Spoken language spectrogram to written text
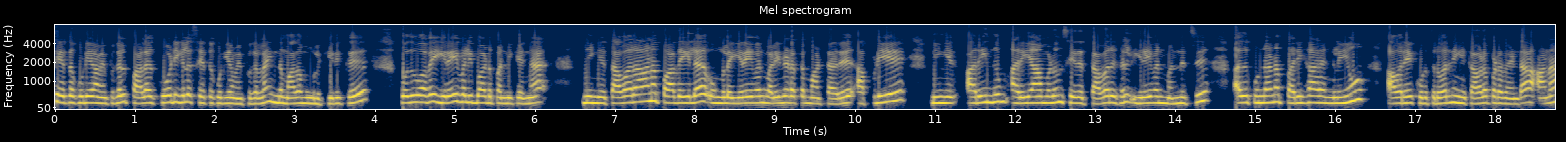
சேர்த்தக்கூடிய அமைப்புகள் பல கோடிகளை சேர்த்தக்கூடிய அமைப்புகள்லாம் இந்த மாதம் உங்களுக்கு இருக்கு. பொதுவாகவே இறை வழிபாடு பண்ணிக்கங்க. நீங்க தவறான பாதையில உங்களை இறைவன் வழிநடத்த மாட்டாரு. அப்படியே நீங்க அறிந்தும் அறியாமலும் செய்த தவறுகள் இறைவன் மன்னிச்சு அதுக்குண்டான பரிகாரங்களையும் அவரே கொடுத்துருவாரு. நீங்க கவலைப்பட வேண்டாம். ஆனா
